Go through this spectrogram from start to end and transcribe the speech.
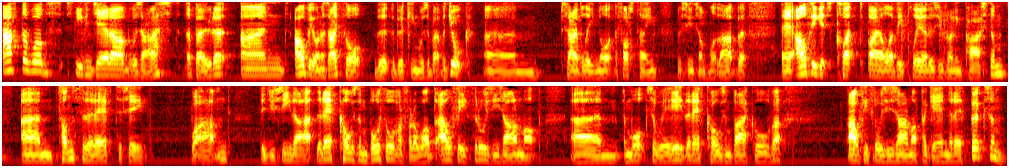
afterwards, Steven Gerrard was asked about it, and I'll be honest, I thought that the booking was a bit of a joke. Um, sadly, not the first time we've seen something like that, but uh, Alfie gets clipped by a Livy player as he's running past him, um, turns to the ref to say, What happened? Did you see that? The ref calls them both over for a word. Alfie throws his arm up um, and walks away. The ref calls him back over. Alfie throws his arm up again, the ref books him.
